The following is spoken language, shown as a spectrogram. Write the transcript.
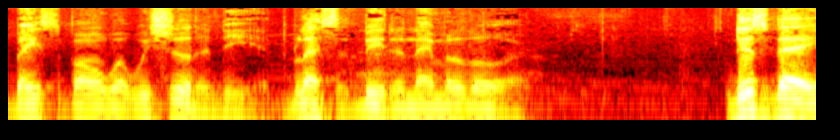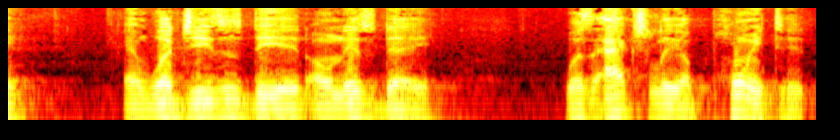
based upon what we should have did. Blessed be the name of the Lord. This day and what Jesus did on this day was actually appointed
